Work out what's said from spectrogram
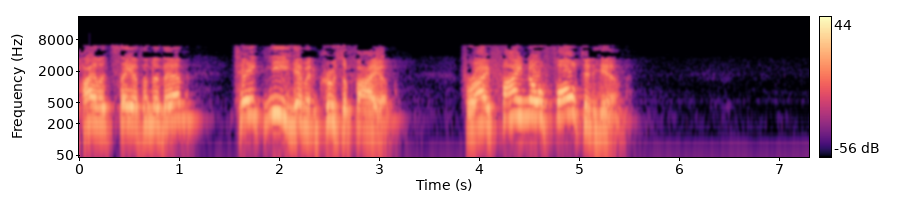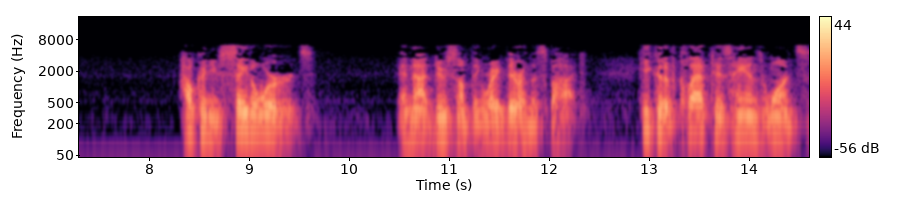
Pilate saith unto them, Take ye him and crucify him, for I find no fault in him. How can you say the words and not do something right there on the spot? He could have clapped his hands once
